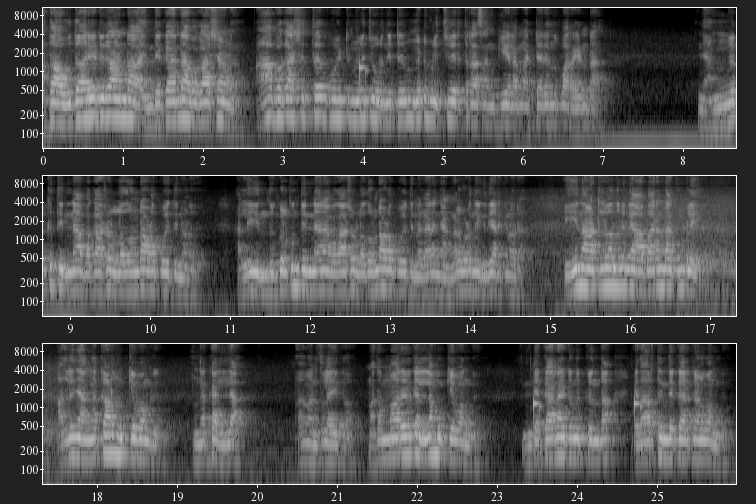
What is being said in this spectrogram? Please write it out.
അത് ഔദാര്യമായിട്ട് കാണണ്ട. ഇന്ത്യക്കാരന്റെ അവകാശമാണ്. ആ അവകാശത്തെ പോയിട്ട് നിങ്ങൾ ചൊറിഞ്ഞിട്ട് ഇങ്ങോട്ട് വിളിച്ചു വരുത്തറ സംഖ്യയില മറ്റാരൊന്നും പറയണ്ട. ഞങ്ങൾക്ക് തിന്നാൻ അവകാശം ഉള്ളതുകൊണ്ട് അവിടെ പോയി തിന്നണത്. അല്ലെങ്കിൽ ഹിന്ദുക്കൾക്കും തിന്നാൻ അവകാശം ഉള്ളതുകൊണ്ട് അവിടെ പോയി തിന്നണം കാരണം ഞങ്ങൾ ഇവിടെ നികുതി അടയ്ക്കണവരാ. ഈ നാട്ടിൽ വന്നിട്ട് വ്യാപാരം ഉണ്ടാക്കുമ്പോഴേ അതിൽ ഞങ്ങൾക്കാണ് മുഖ്യ പങ്ക്. നിങ്ങൾക്കല്ല. അത് മനസ്സിലായിക്കോ? മതം മാറിയവർക്കല്ല മുഖ്യ പങ്ക്. ഇന്ത്യക്കാരനായിട്ട് നിൽക്കുന്ന യഥാർത്ഥ ഇന്ത്യക്കാർക്കാണ് പങ്ക്.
